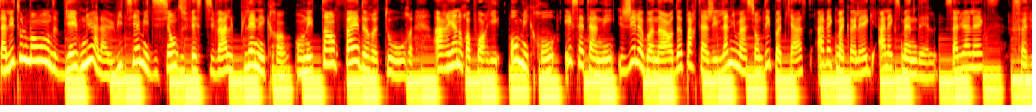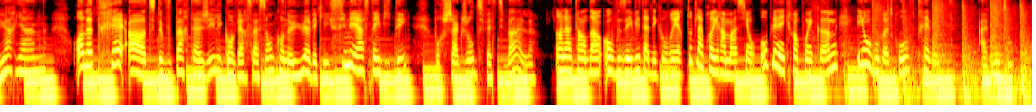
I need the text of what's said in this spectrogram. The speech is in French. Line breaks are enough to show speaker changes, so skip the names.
Salut tout le monde! Bienvenue à la huitième édition du festival Plein Écran. On est enfin de retour. Ariane Ropoirier au micro et cette année, j'ai le bonheur de partager l'animation des podcasts avec ma collègue Alex Mendel. Salut Alex!
Salut Ariane! On a très hâte de vous partager les conversations qu'on a eues avec les cinéastes invités pour chaque jour du festival.
En attendant, on vous invite à découvrir toute la programmation au pleinécran.com et on vous retrouve très vite.
À bientôt!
